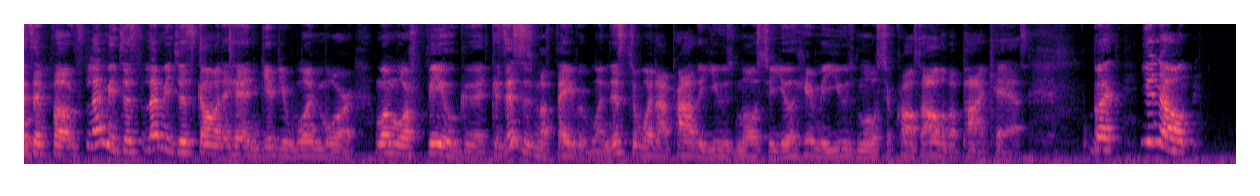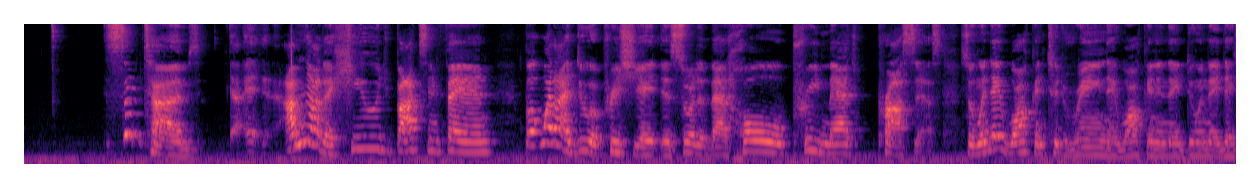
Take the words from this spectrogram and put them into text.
Listen, folks, let me just let me just go on ahead and give you one more one more feel good because this is my favorite one. This is the one I probably use most, or you'll hear me use most across all of our podcasts. But you know, sometimes I'm not a huge boxing fan, but what I do appreciate is sort of that whole pre-match process. So when they walk into the ring, they walk in and they doing they they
